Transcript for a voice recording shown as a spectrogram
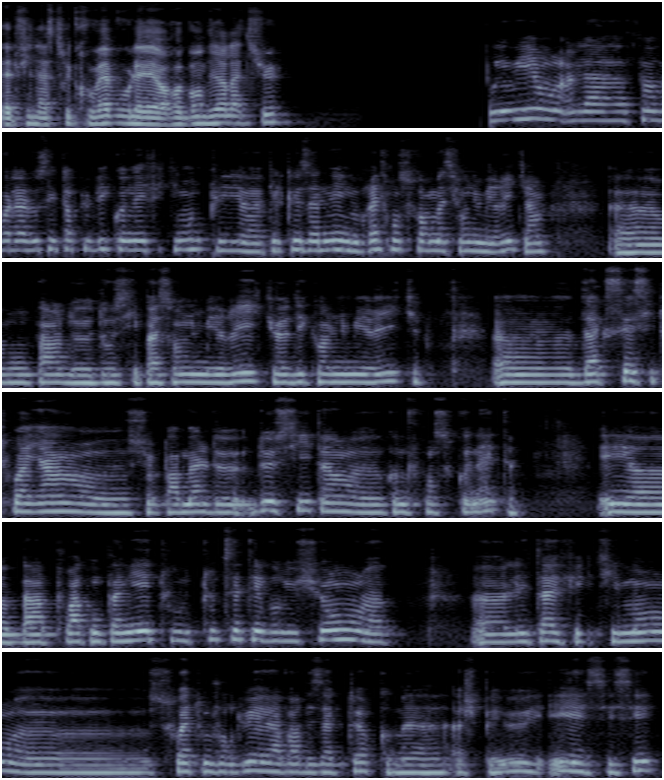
Delphine Astruc-Rouvet, vous voulez rebondir là-dessus? Oui, oui, enfin, voilà, le secteur public connaît effectivement depuis quelques années une vraie transformation numérique. Hein. on parle de dossiers passants numériques, d'écoles numériques, d'accès citoyen sur pas mal de, sites hein, comme France Connect. Et euh, bah, pour accompagner toute cette évolution, euh, l'État, effectivement, euh, souhaite aujourd'hui avoir des acteurs comme HPE et SCC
